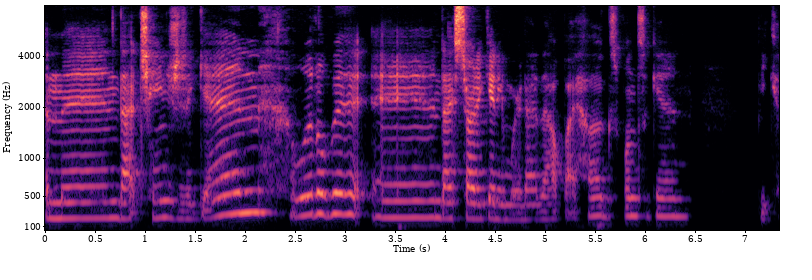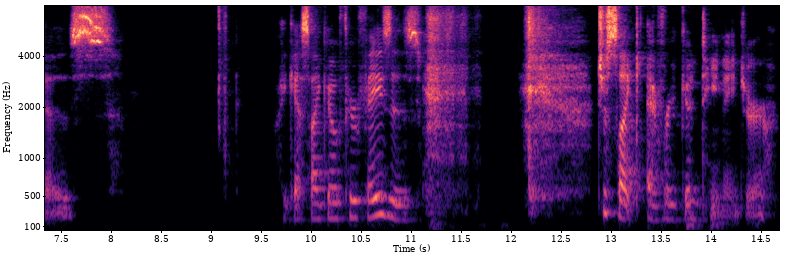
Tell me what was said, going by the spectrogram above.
And then that changed again a little bit, and I started getting weirded out by hugs once again because I guess I go through phases, just like every good teenager.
